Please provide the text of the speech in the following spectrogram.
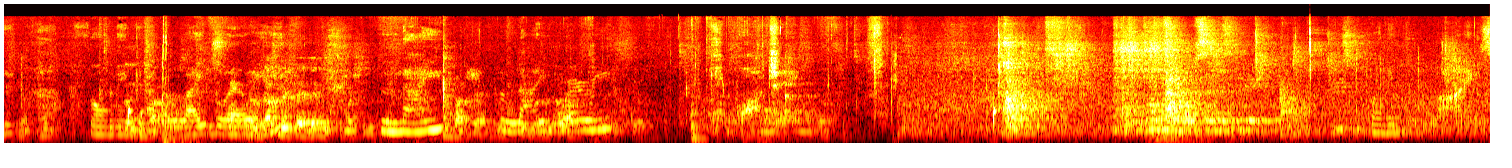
Filming at the library. Just wait first, let me see what library. Keep watching. Running the lines.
